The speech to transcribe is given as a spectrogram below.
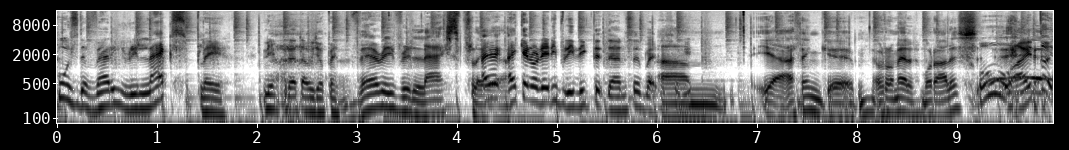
Who is the very relaxed player? Ni aku dah tahu jawapan. Very relaxed player. I, I can already predict the answer, but um, yeah, I think uh, Romel Morales. oh I thought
